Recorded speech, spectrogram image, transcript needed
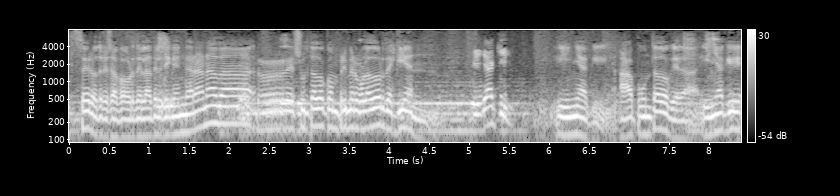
0-3 a favor del Atlético en Granada. Resultado con primer goleador de quién? Iñaki. Iñaki. Apuntado queda. Iñaki,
